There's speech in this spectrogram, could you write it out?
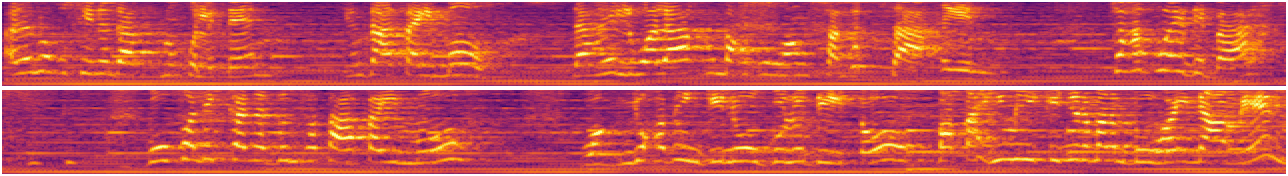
Alam mo kung sino dapat mong kulitin? Yung tatay mo. Dahil wala kang makukuhang sagot sa akin. Tsaka pwede ba? Bumalik ka na dun sa tatay mo. Huwag nyo kaming ginugulo dito. Patahimikin nyo naman ang buhay namin.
